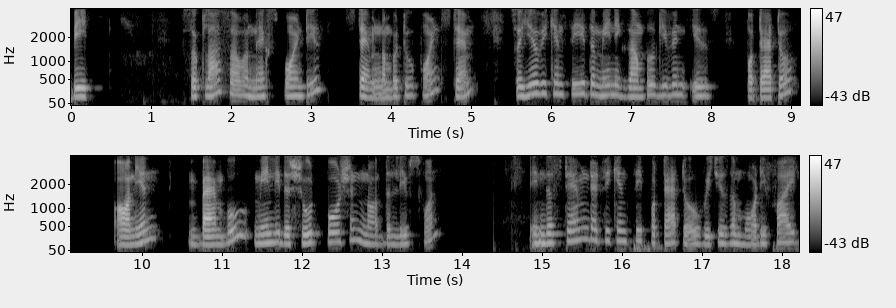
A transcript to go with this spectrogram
beet. So class, our next point is stem, number two point stem. So here we can see the main example given is potato, onion, bamboo, mainly the shoot portion, not the leaves one. In the stem that we can see potato, which is a modified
